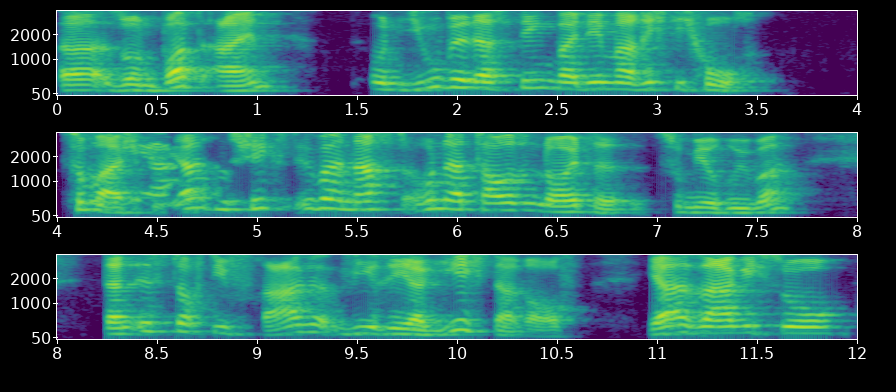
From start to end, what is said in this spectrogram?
äh, so ein Bot ein und jubel das Ding bei dem mal richtig hoch. Zum okay, Beispiel, ja. ja, du schickst über Nacht 100.000 Leute zu mir rüber. Dann ist doch die Frage, wie reagiere ich darauf? Ja, sage ich so,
